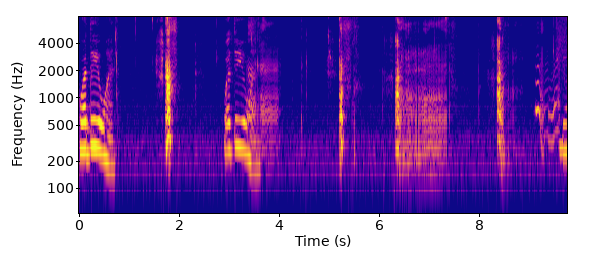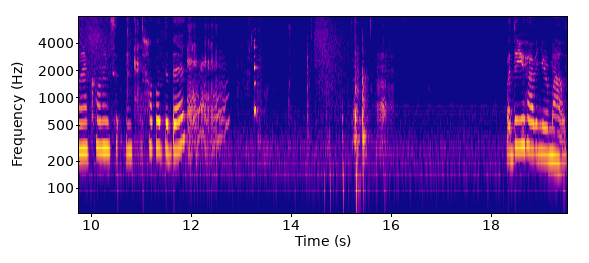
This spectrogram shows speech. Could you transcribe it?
What do you want? What do you want? You wanna come in, in top of the bed? What do you have in your mouth?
